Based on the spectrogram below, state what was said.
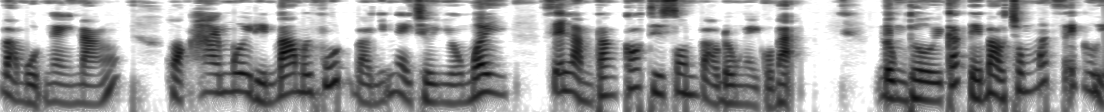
vào một ngày nắng hoặc 20 đến 30 phút vào những ngày trời nhiều mây sẽ làm tăng cortisol vào đầu ngày của bạn. Đồng thời các tế bào trong mắt sẽ gửi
